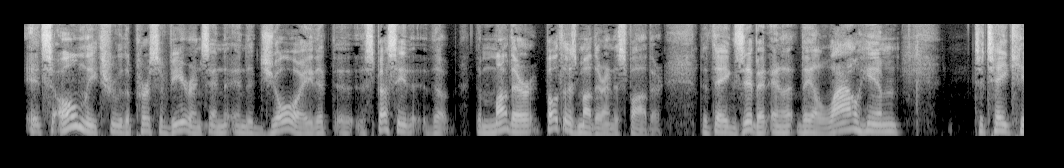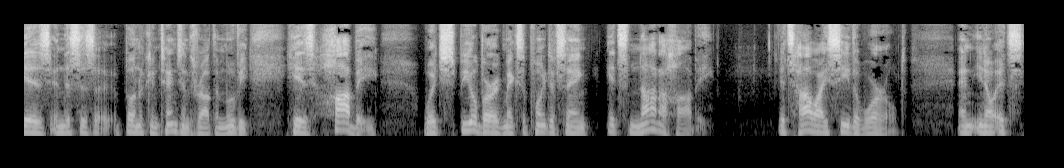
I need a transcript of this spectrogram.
it's only through the perseverance and and the joy that, uh, especially the the mother, both his mother and his father, that they exhibit, and they allow him to take his, and this is a bone of contention throughout the movie, his hobby, which Spielberg makes a point of saying it's not a hobby, it's how I see the world. And you know it's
